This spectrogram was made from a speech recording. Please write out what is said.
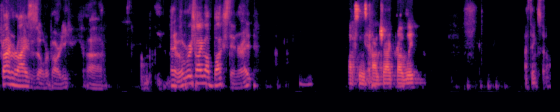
Primerize is over, party. Uh, anyway, we were talking about Buxton, right? Buxton's contract probably. I think so.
